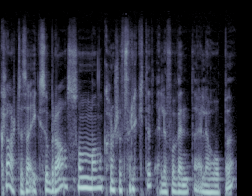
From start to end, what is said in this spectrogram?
klarte seg ikke så bra som man kanskje fryktet eller forventa eller håpet.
